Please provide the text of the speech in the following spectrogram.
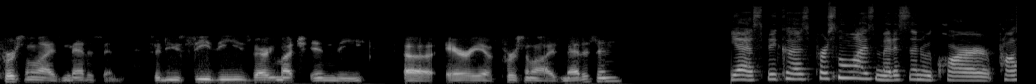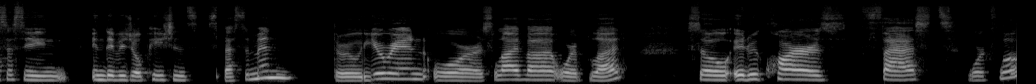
personalized medicine. So do you see these very much in the uh, area of personalized medicine? Yes, because personalized medicine require processing individual patient's specimen through urine or saliva or blood. So it requires fast workflow.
